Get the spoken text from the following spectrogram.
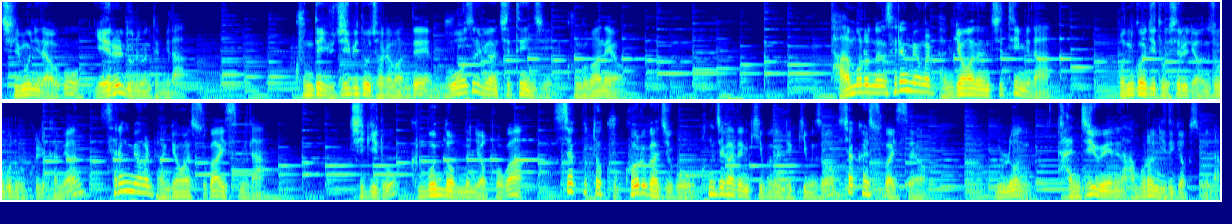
질문이 나오고 얘를 누르면 됩니다. 군대 유지비도 저렴한데 무엇을 위한 치트인지 궁금하네요. 다음으로는 세력명을 변경하는 치트입니다. 본거지 도시를 연속으로 우클릭하면 세력명을 변경할 수가 있습니다. 직위로 근본도 없는 여포가 시작부터 국호를 가지고 황제가 된 기분을 느끼면서 시작할 수가 있어요. 물론 간지 외에는 아무런 이득이 없습니다.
